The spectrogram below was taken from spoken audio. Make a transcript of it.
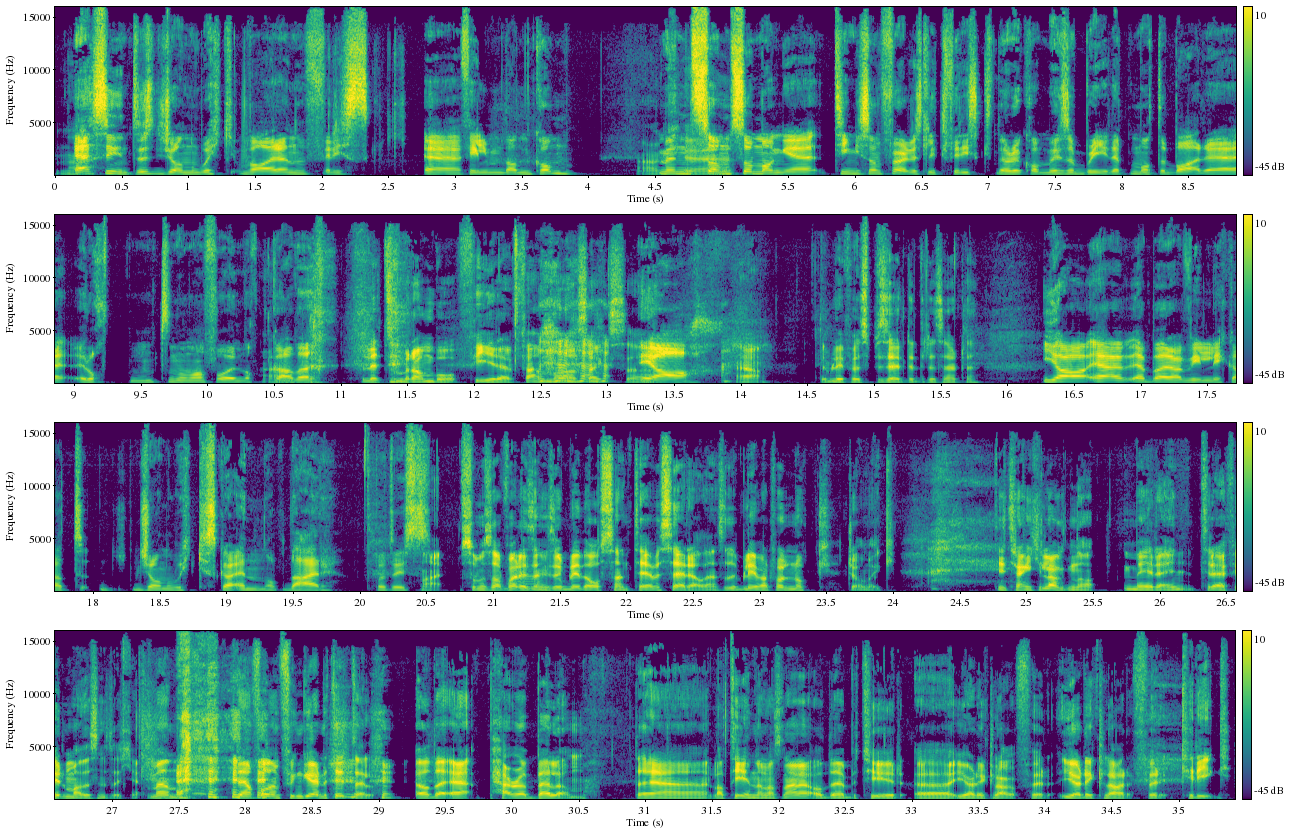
Jeg syntes John Wick var en frisk uh, film da den kom. Okay. Men som så mange ting som føles litt friskt når det kommer, så blir det på en måte bare råttent når man får nok Ja, av det. Litt som Rambo 4, 5 og 6. Ja, Ja. Det blir for spesielt interesserte. Ja jeg, jeg bare vil ikke at John Wick skal ende opp der, på et vis. Nei, Som jeg sa forrige gang, så blir det også en TV-serie av den, så det blir i hvert fall nok John Wick. De trenger ikke lagd noe mer enn tre filmer, det syns jeg ikke. Men det har fått en fungerende tittel, og det er Parabellum. Det er latin, eller noe sånt, og det betyr uh, gjør, deg klar for, klar for krig'.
